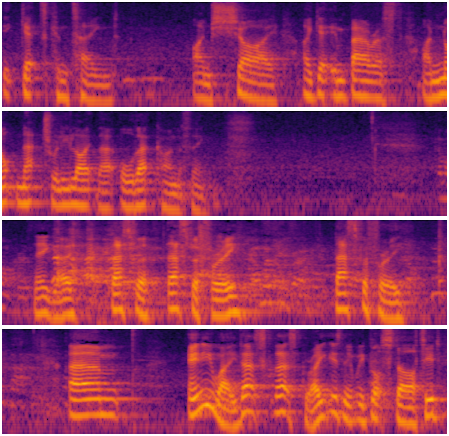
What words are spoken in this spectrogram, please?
it gets contained. I'm shy. I get embarrassed. I'm not naturally like that, all that kind of thing. On, There you go. That's for, that's for free. That's for free. Um, anyway, that's, that's great, isn't it? We've got started.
